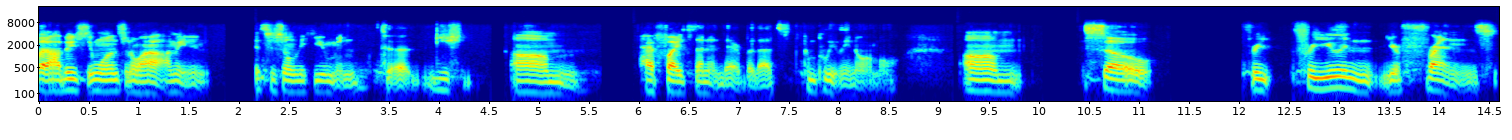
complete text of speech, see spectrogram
But obviously once in a while, I mean, it's just only human to just um have fights then and there, but that's completely normal. Um so for for you and your friends,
